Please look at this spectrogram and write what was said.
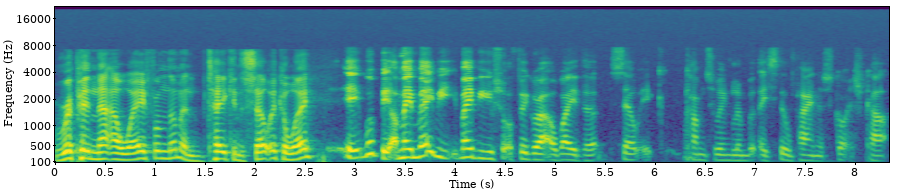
ripping that away from them and taking Celtic away? It would be. I mean, maybe maybe you sort of figure out a way that Celtic come to England, but they still play in the Scottish Cup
